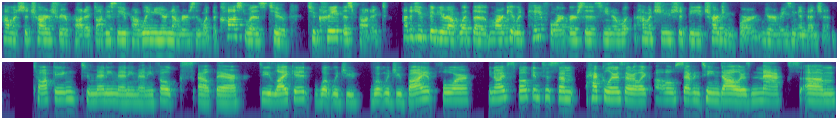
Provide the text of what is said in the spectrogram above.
how much to charge for your product, obviously you probably knew your numbers and what the cost was to to create this product. How did you figure out what the market would pay for versus, you know, what how much you should be charging for your amazing invention? talking to many, many, many folks out there. Do you like it? What would you what would you buy it for? You know, I've spoken to some hecklers that are like, oh, $17 max. Um,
